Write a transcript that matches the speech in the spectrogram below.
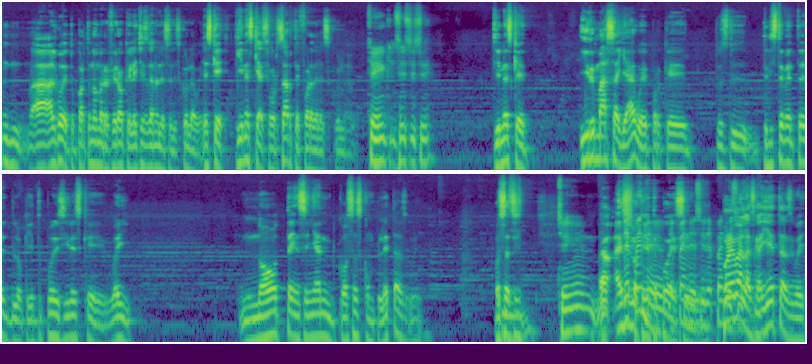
mm, a- algo de tu parte no me refiero a que le eches ganas a la escuela, güey. Es que tienes que esforzarte fuera de la escuela, güey. Sí, sí, sí, sí. Tienes que ir más allá, güey, porque pues tristemente lo que yo te puedo decir es que, güey, no te enseñan cosas completas, güey. O sea, si Sí. Ah, eso es lo que yo te puedo depende, decir. sí, depende. Prueba sí. las galletas, güey.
